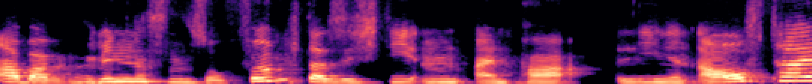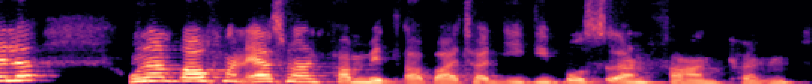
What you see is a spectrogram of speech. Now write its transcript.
aber mindestens so fünf, dass ich die in ein paar Linien aufteile. Und dann braucht man erstmal ein paar Mitarbeiter, die die Busse dann fahren können.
